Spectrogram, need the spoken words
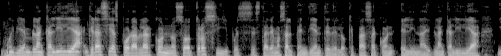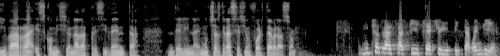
Muy bien, Blanca Lilia, gracias por hablar con nosotros y pues estaremos al pendiente de lo que pasa con el INAI. Blanca Lilia Ibarra es comisionada presidenta del INAI. Muchas gracias y un fuerte abrazo. Muchas gracias a ti, Sergio Lupita. Buen día.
